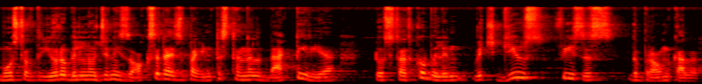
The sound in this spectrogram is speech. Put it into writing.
Most of the urobilinogen is oxidized by intestinal bacteria to stercobilin which gives feces the brown color.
